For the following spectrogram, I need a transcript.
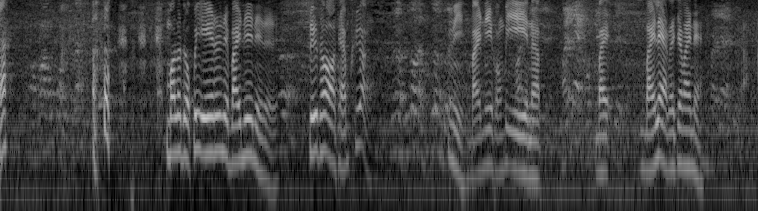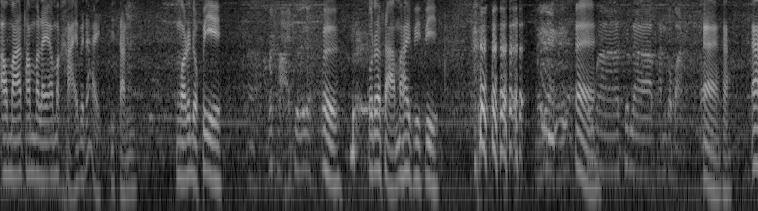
ฮะมรดกพี่เอนะเนี่ยใบนี้เนี่ยเนี่ยซื้อท่อแถมเครื่องนี่ใบนี้ของพี่เอนะครับใบใบแรกเลยใช่ไหมเนี่ยเอามาทำอะไรเอามาขายไปได้พิสันมรดกพี่เอเอาไปขายเฉยเลยเออคนละสามมาให้ฟรีๆ ใบแรกเลยเนี่ยเออ ซื้อมาชุดละพันกว่าบาทอ่าครับอะ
